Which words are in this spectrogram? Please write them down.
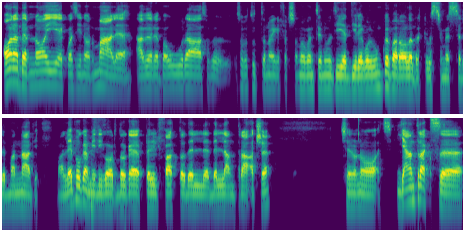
ora per noi è quasi normale avere paura, soprattutto noi che facciamo contenuti, a dire qualunque parola perché possiamo essere bannati, ma all'epoca mi ricordo che per il fatto del, dell'antrace, c'erano gli Anthrax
